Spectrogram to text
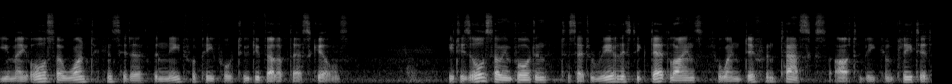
you may also want to consider the need for people to develop their skills. It is also important to set realistic deadlines for when different tasks are to be completed.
